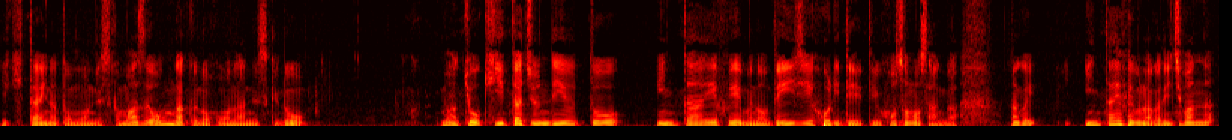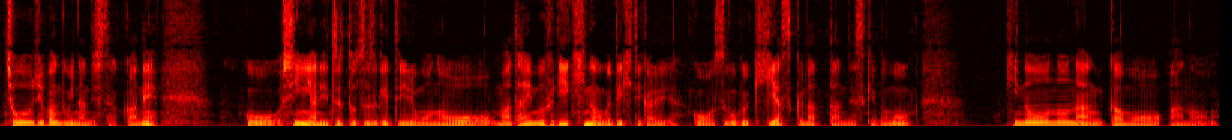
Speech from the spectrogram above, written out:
いきたいなと思うんですが、まず音楽の方なんですけど、まあ今日聞いた順で言うと、インター FM の Daisy Holiday っていう細野さんが、なんか、インター FM の中で一番長寿番組なんでしたかね。こう、深夜にずっと続けているものを、まあ、タイムフリー機能ができてから、こう、すごく聞きやすくなったんですけども、昨日のなんかも、あの、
